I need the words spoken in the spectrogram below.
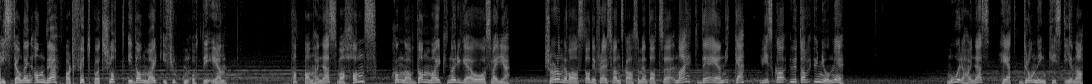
Kristian 2. ble født på et slott i Danmark i 1481. Pappaen hans var Hans, konge av Danmark, Norge og Sverige. Sjøl om det var stadig flere svensker som mente at nei, det er han ikke, vi skal ut av unionen, vi. Mora hans het dronning Kristina.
